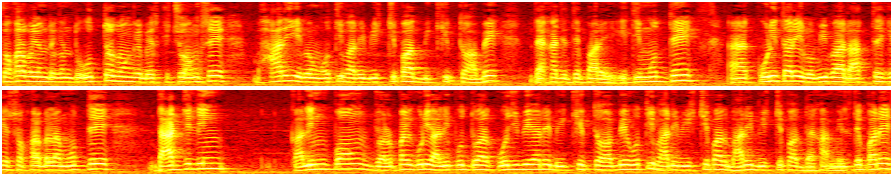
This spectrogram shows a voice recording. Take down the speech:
সকাল পর্যন্ত কিন্তু উত্তরবঙ্গের বেশ কিছু অংশে ভারী এবং অতি ভারী বৃষ্টিপাত বিক্ষিপ্তভাবে দেখা যেতে পারে। ইতিমধ্যে কুড়ি তারিখ রবিবার রাত থেকে সকালবেলার মধ্যে দার্জিলিং, কালিম্পং, জলপাইগুড়ি, আলিপুরদুয়ার, কোচবিহারে বিক্ষিপ্ত হবে। অতি ভারী বৃষ্টিপাত ভারী বৃষ্টিপাত দেখা মিলতে পারে।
